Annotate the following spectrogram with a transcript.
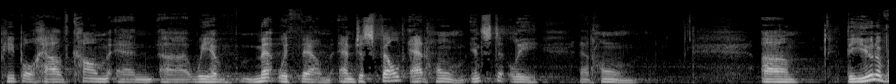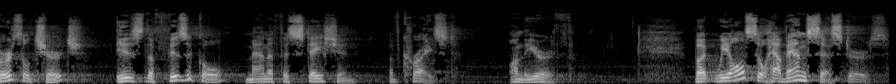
people have come and uh, we have met with them and just felt at home, instantly at home. Um, the universal church is the physical manifestation of Christ on the earth. But we also have ancestors.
